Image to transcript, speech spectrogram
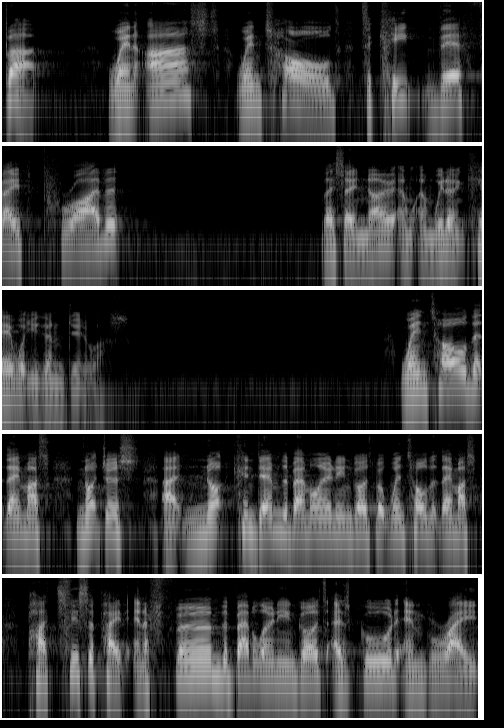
But when asked, when told to keep their faith private, they say no, and, and we don't care what you're going to do to us when told that they must not just uh, not condemn the Babylonian gods, but when told that they must participate and affirm the Babylonian gods as good and great,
